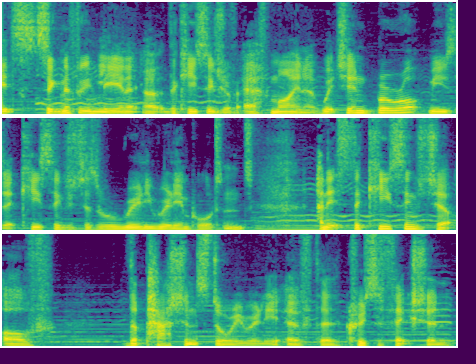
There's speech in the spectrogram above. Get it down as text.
It's significantly in uh, the key signature of F minor, which in Baroque music, key signatures were really, really important. And it's the key signature of the passion story, really, of the crucifixion.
